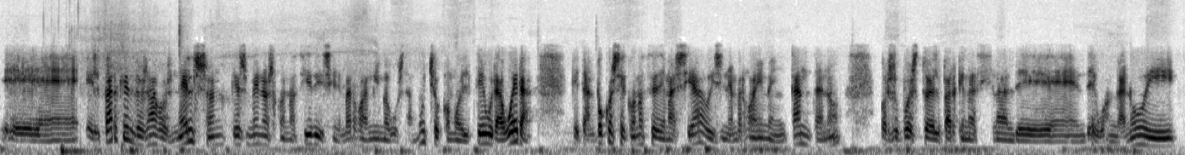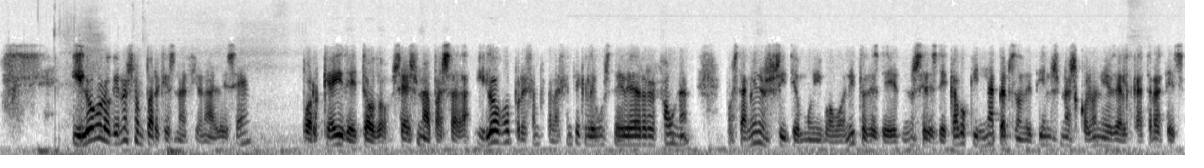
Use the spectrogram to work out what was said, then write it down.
Eh, el Parque de los Lagos Nelson, que es menos conocido y sin embargo a mí me gusta mucho, como el Teurahuera, que tampoco se conoce demasiado y sin embargo a mí me encanta, ¿no? Por supuesto el Parque Nacional de, de Wanganui. Y luego lo que no son parques nacionales, ¿eh? Porque hay de todo, o sea, es una pasada. Y luego, por ejemplo, a la gente que le guste ver fauna, pues también es un sitio muy, bonito, desde, no sé, desde Cabo Kidnappers, donde tienes unas colonias de alcatraces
